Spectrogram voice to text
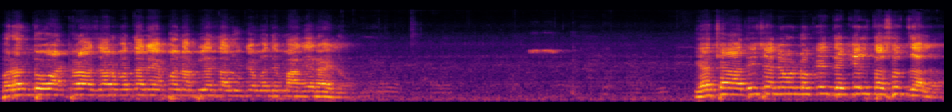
परंतु अठरा हजार मताने आपण आपल्या तालुक्यामध्ये मागे राहिलो. याच्या आधीच्या निवडणुकीत देखील तसंच झालं.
